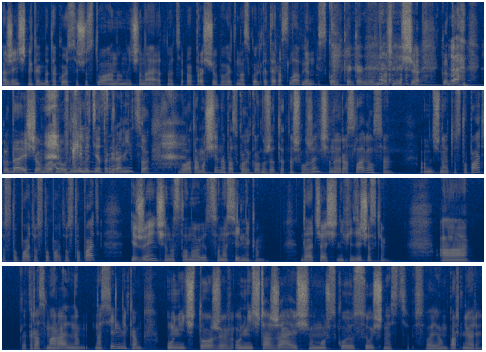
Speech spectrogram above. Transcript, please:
а женщина как бы такое существо, оно начинает, ну, типа, прощупывать, насколько ты расслаблен, и сколько как бы можно еще, куда, куда еще можно удвинуть эту границу. Вот. А мужчина, поскольку он уже нашел женщину и расслабился, он начинает уступать, уступать, уступать, уступать, и женщина становится насильником. Да, чаще не физическим, а как раз моральным насильником, уничтожив, уничтожающим мужскую сущность в своем партнере.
